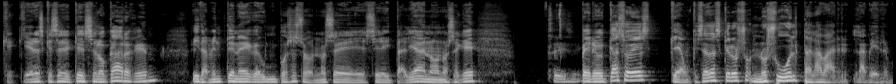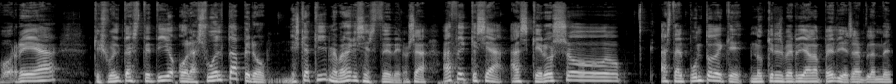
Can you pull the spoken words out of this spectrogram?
que quieres que se, que se lo carguen. Y también tiene, pues eso, no sé si era italiano o no sé qué. Pero el caso es que aunque sea asqueroso, no suelta la, bar- la verborrea que suelta este tío, o la suelta, pero es que aquí me parece que se exceden. O sea, hace que sea asqueroso hasta el punto de que no quieres ver ya la peli. O sea, en plan de,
